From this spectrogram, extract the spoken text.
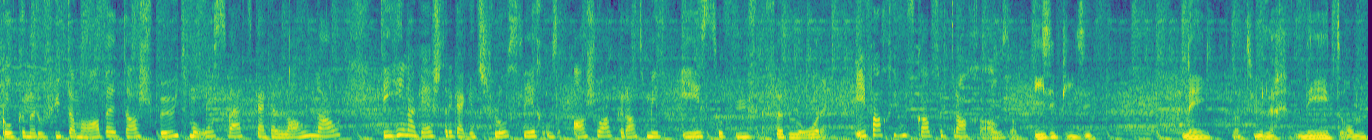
Gucken wir auf heute Abend, da spielt man auswärts gegen Langnau. Die haben gestern gegen das Schlusslicht aus Aschua gerade mit 1 zu 5 verloren. Einfache Aufgabe für Drachen also. Easy peasy. Nein, natürlich nicht. Und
